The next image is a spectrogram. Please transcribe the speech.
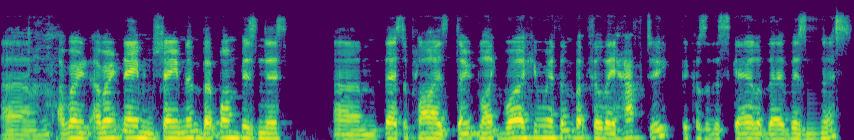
Um, I won't I won't name and shame them, but one business um, their suppliers don't like working with them, but feel they have to because of the scale of their business.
